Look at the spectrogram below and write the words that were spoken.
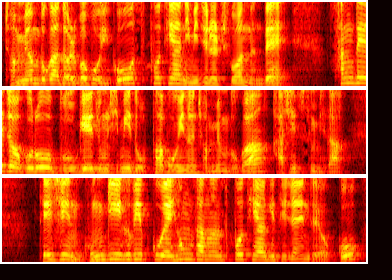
전면부가 넓어 보이고 스포티한 이미지를 주었는데 상대적으로 무게 중심이 높아 보이는 전면부가 아쉽습니다. 대신 공기 흡입구의 형상은 스포티하게 디자인되었고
